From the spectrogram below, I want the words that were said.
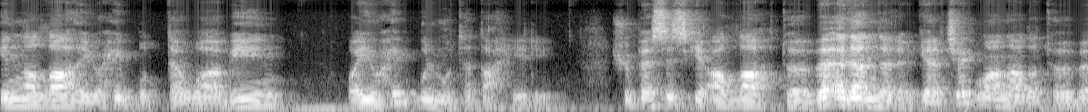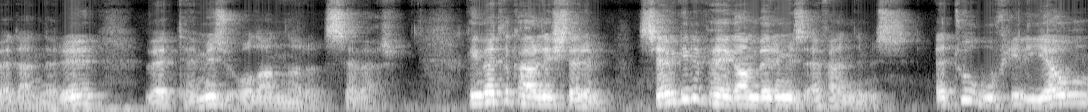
İnna Allah yuhibbut tevvabin ve yuhibbul mutetahhirin. Şüphesiz ki Allah tövbe edenleri, gerçek manada tövbe edenleri ve temiz olanları sever. Kıymetli kardeşlerim, sevgili Peygamberimiz Efendimiz, etubu fil yevm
